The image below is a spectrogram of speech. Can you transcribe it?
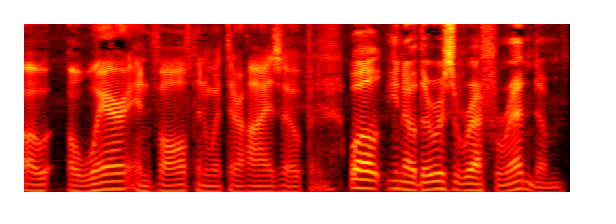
aware, involved, and with their eyes open. Well, you know, there was a referendum,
